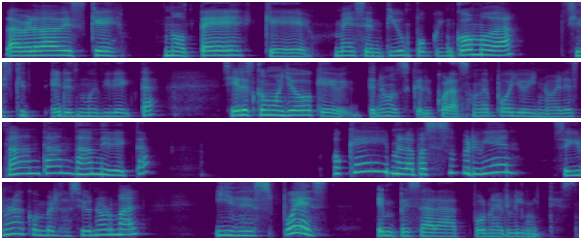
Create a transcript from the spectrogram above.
La verdad es que noté que me sentí un poco incómoda, si es que eres muy directa, si eres como yo, que tenemos el corazón de pollo y no eres tan, tan, tan directa, ok, me la pasé súper bien. Seguir una conversación normal y después empezar a poner límites.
